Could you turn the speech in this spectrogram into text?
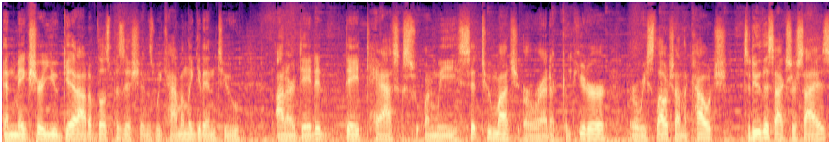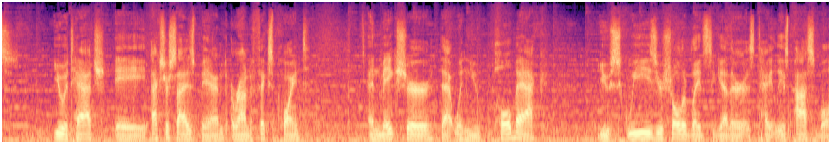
and make sure you get out of those positions we commonly get into on our day to day tasks when we sit too much or we're at a computer or we slouch on the couch. To do this exercise, you attach a exercise band around a fixed point and make sure that when you pull back, you squeeze your shoulder blades together as tightly as possible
